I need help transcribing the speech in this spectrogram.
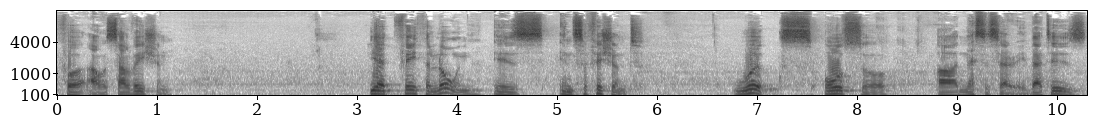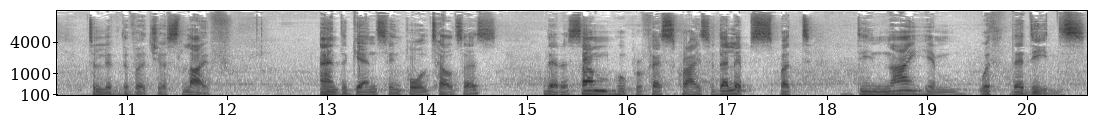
for our salvation. Yet faith alone is insufficient. Works also are necessary. That is, to live the virtuous life. And again, St. Paul tells us there are some who profess Christ with their lips, but deny him with their deeds.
